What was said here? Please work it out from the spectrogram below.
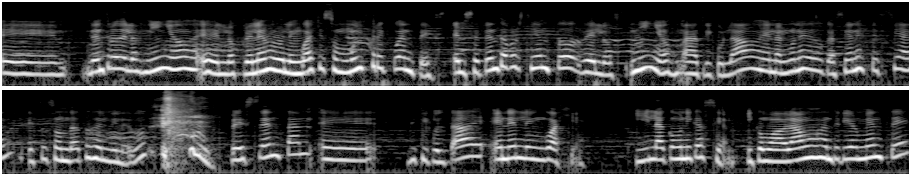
Eh, dentro de los niños, eh, los problemas de lenguaje son muy frecuentes. El 70% de los niños matriculados en alguna educación especial, estos son datos del Mineduc, presentan eh, dificultades en el lenguaje y la comunicación. Y como hablábamos anteriormente,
